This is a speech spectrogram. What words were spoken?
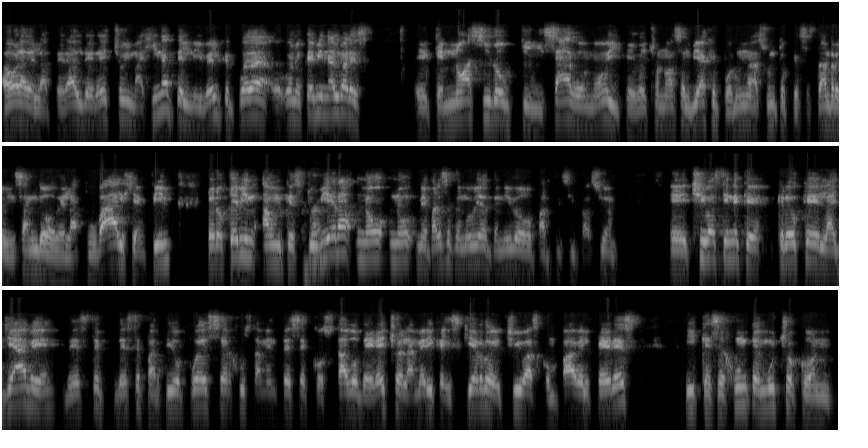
ahora de lateral derecho. Imagínate el nivel que pueda, bueno, Kevin Álvarez, eh, que no ha sido utilizado, ¿no? Y que de hecho no hace el viaje por un asunto que se están revisando de la pubalgia, en fin. Pero Kevin, aunque estuviera, no, no, me parece que no hubiera tenido participación. Eh, Chivas tiene que, creo que la llave de este, de este partido puede ser justamente ese costado derecho del América, izquierdo de Chivas con Pavel Pérez y que se junte mucho con,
